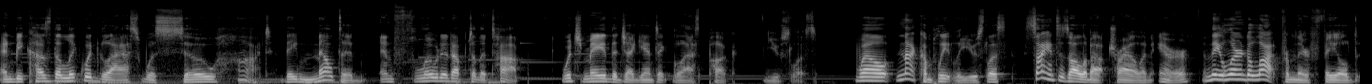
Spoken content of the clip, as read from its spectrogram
and because the liquid glass was so hot, they melted and floated up to the top, which made the gigantic glass puck useless. Well, not completely useless. Science is all about trial and error, and they learned a lot from their failed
